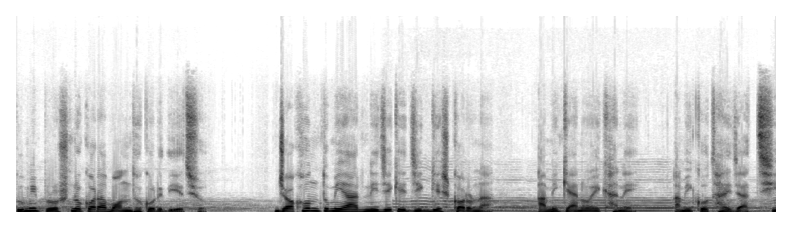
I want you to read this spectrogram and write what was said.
তুমি প্রশ্ন করা বন্ধ করে দিয়েছ। যখন তুমি আর নিজেকে জিজ্ঞেস করো না, আমি কেন এখানে? আমি কোথায় যাচ্ছি?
